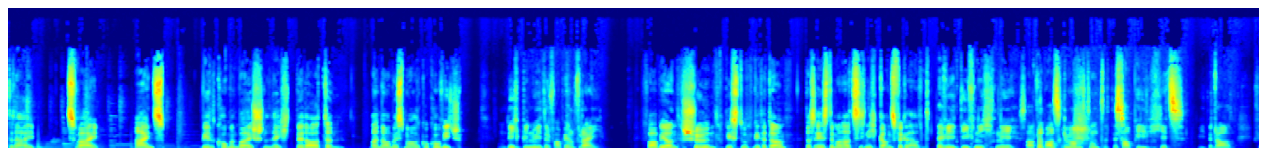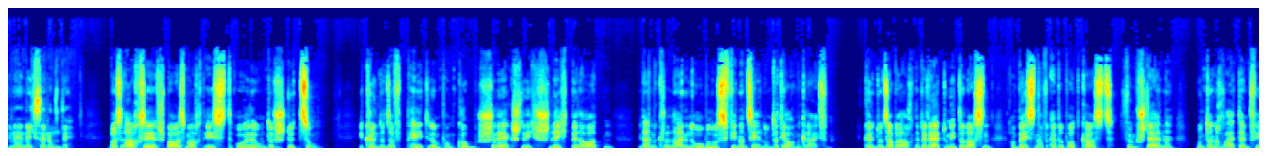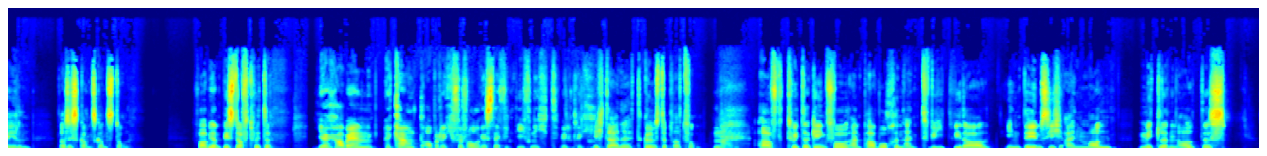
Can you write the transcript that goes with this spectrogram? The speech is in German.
Drei, zwei, eins. Willkommen bei Schlecht beraten. Mein Name ist Marco Kovic. Und ich bin wieder Fabian Frei. Fabian, schön bist du wieder da. Das erste Mal hat es sich nicht ganz vergraut. Definitiv nicht, nee. Es hat Spaß gemacht und deshalb bin ich jetzt wieder da für eine nächste Runde. Was auch sehr Spaß macht, ist eure Unterstützung. Ihr könnt uns auf patreon.com schlecht beraten mit einem kleinen Obolus finanziell unter die Arme greifen. Ihr könnt uns aber auch eine Bewertung hinterlassen, am besten auf Apple Podcasts, 5 Sterne und dann noch weiterempfehlen. Das ist ganz, ganz toll. Fabian, bist du auf Twitter? Ja, ich habe einen Account, aber ich verfolge es definitiv nicht wirklich. Nicht deine größte Plattform. Nein. Auf Twitter ging vor ein paar Wochen ein Tweet viral, in dem sich ein Mann mittleren Alters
